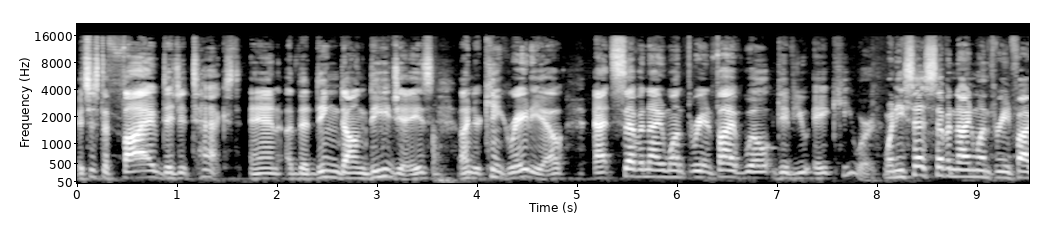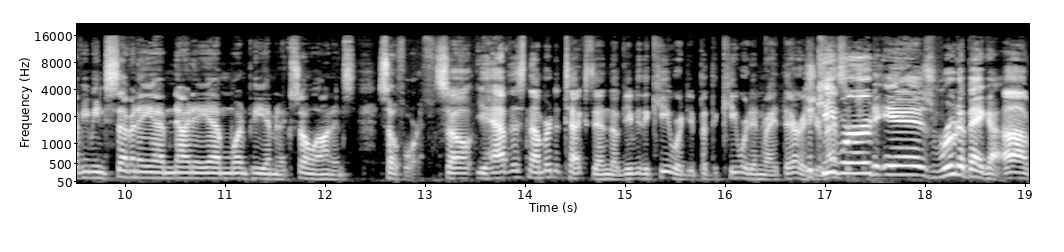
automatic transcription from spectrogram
It's just a five-digit text, and the Ding Dong DJs on your Kink Radio at seven nine one three and five will give you a keyword. When he says 7, 9, 1, 3, and 5, he means 7 a.m., 9 a.m., 1 p.m., and so on and so forth. So you have this number to text in. They'll give you the keyword. You put the keyword in right there as The your message. keyword is rutabaga. Uh,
